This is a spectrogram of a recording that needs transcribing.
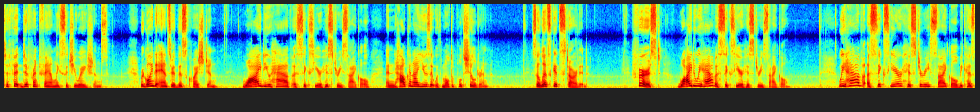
to fit different family situations. We're going to answer this question Why do you have a six year history cycle, and how can I use it with multiple children? So let's get started. First, why do we have a six year history cycle? We have a six year history cycle because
